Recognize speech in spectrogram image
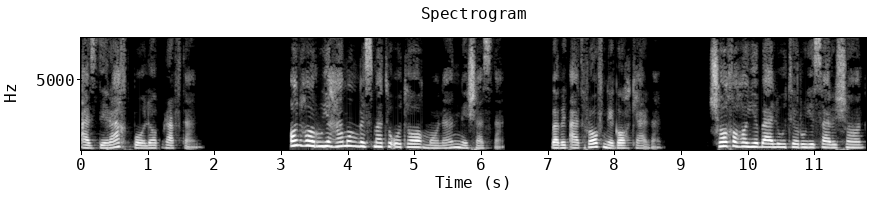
از درخت بالا رفتند. آنها روی همان قسمت اتاق مانند نشستند و به اطراف نگاه کردند. شاخه های بلوط روی سرشان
